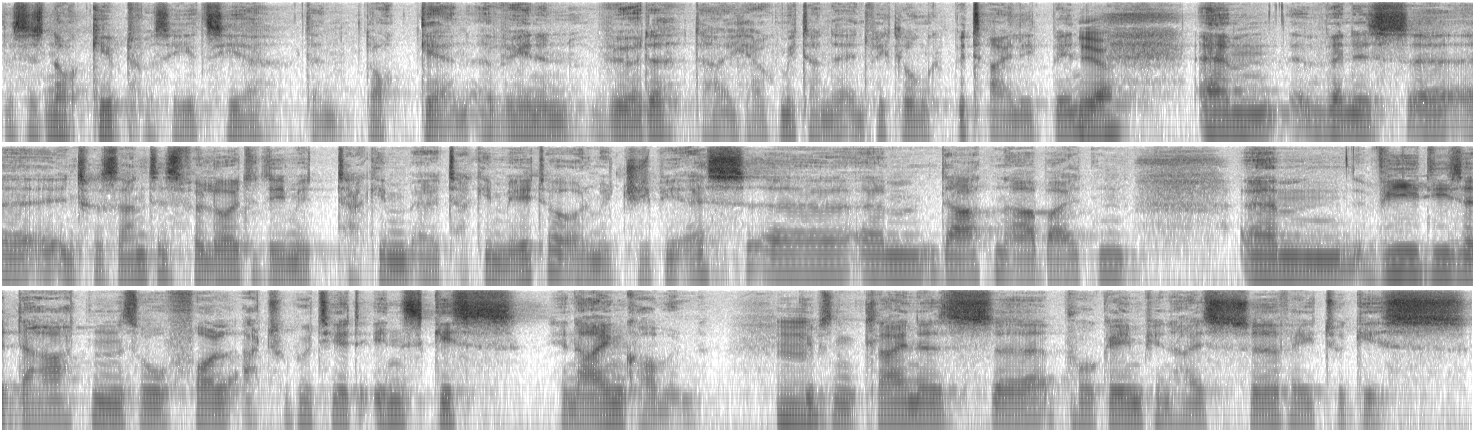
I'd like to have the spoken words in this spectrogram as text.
das es noch gibt, was ich jetzt hier dann doch gern erwähnen würde, da ich auch mit an der Entwicklung beteiligt bin. Ja. Ähm, wenn es äh, interessant ist für Leute, die mit Tachym äh, Tachymeter oder mit GPS-Daten äh, ähm, arbeiten, ähm, wie diese Daten so voll attributiert ins GIS hineinkommen. Mhm. Gibt es ein kleines äh, Programmchen, heißt Survey to GIS.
